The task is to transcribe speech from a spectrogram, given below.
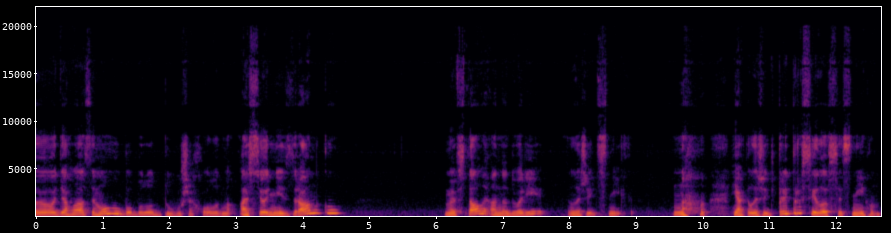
Одягла зимову, бо було дуже холодно. А сьогодні зранку ми встали, а на дворі лежить сніг. Ну, як лежить? Притрусило все снігом.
